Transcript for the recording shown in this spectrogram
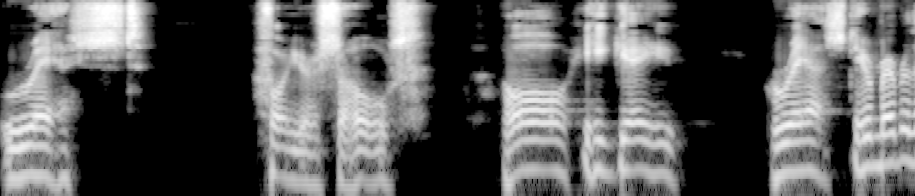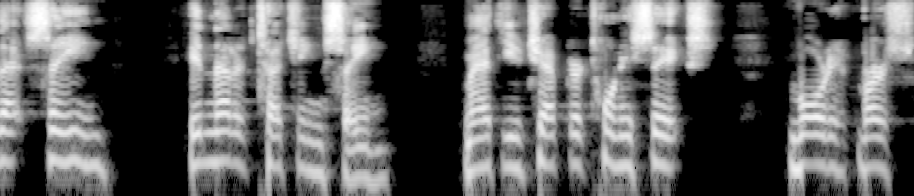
rest for your souls. Oh, he gave rest. Do you remember that scene? Isn't that a touching scene? Matthew chapter 26, verse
